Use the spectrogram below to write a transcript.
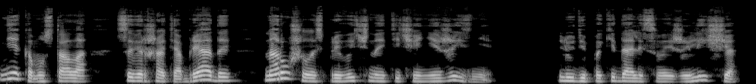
некому стало совершать обряды, нарушилось привычное течение жизни. Люди покидали свои жилища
